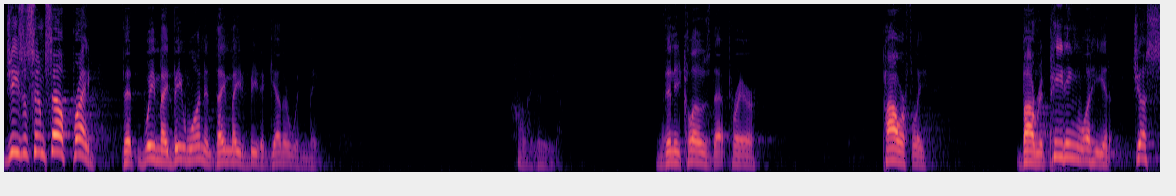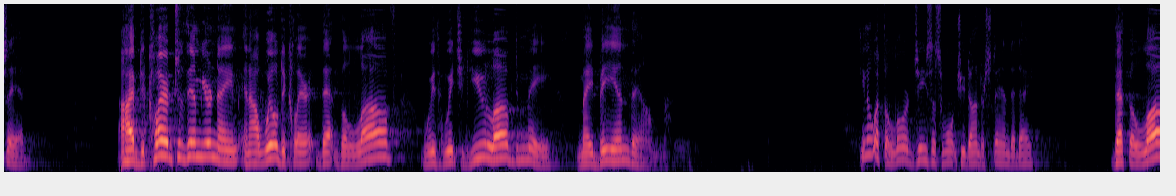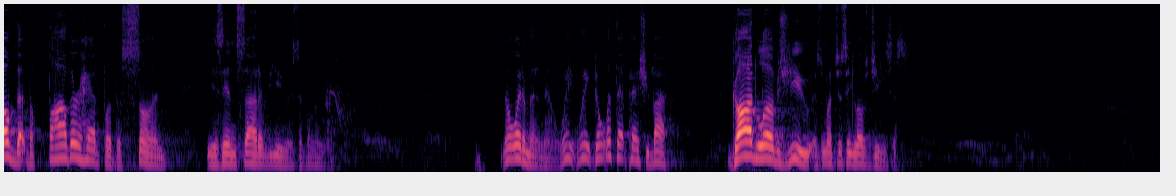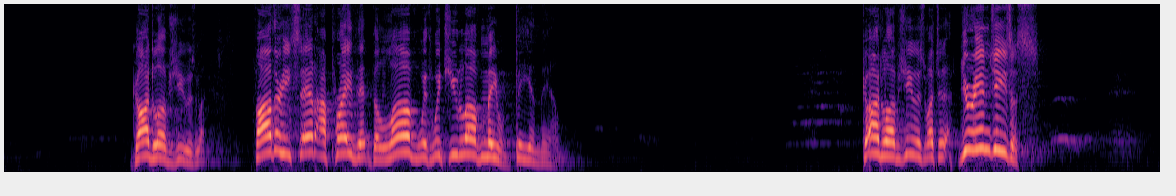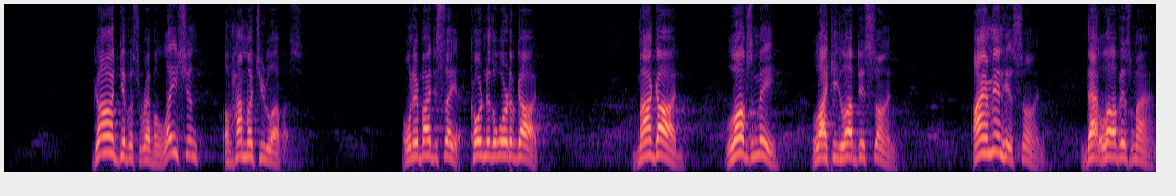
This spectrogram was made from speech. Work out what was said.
Jesus himself prayed that we may be one and they may be together with me. Hallelujah. Then he closed that prayer powerfully by repeating what he had just said. I have declared to them your name, and I will declare it, that the love with which you loved me may be in them. Do you know what the Lord Jesus wants you to understand today? That the love that the Father had for the Son is inside of you as a believer. No, wait a minute now. Wait, wait. Don't let that pass you by. God loves you as much as he loves Jesus. God loves you as much. Father, he said, I pray that the love with which you love me will be in them. God loves you as much as you're in Jesus. God, give us revelation of how much you love us. I want everybody to say it according to the Word of God. My God loves me like he loved his son. I am in his son. That love is mine.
